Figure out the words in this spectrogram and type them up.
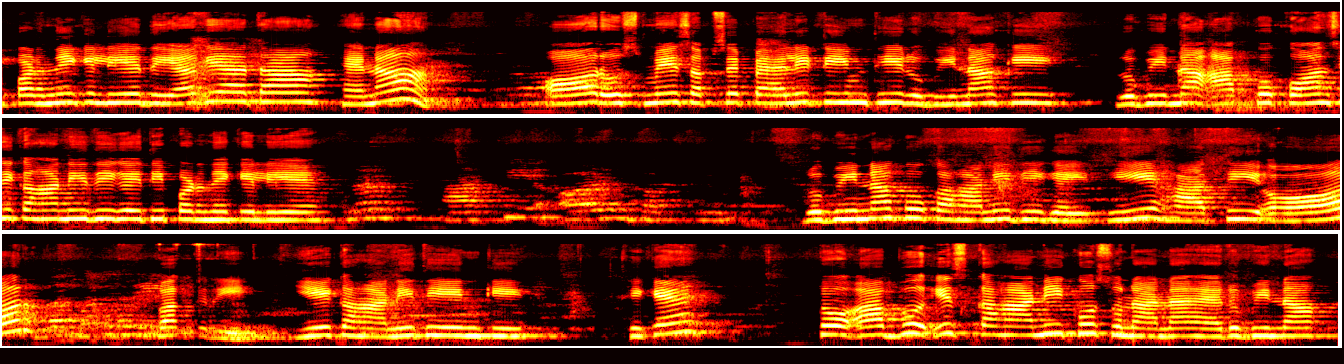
पढ़ने के लिए दिया गया था, है ना? और उसमें सबसे पहली टीम थी रुबीना की। रुबीना, आपको कौन सी कहानी दी गई थी पढ़ने के लिए? रुबीना को कहानी दी गई थी हाथी और बकरी। ये कहानी थी इनकी, ठीक है? तो अब इस कहानी को सुनाना है, रुबीना।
